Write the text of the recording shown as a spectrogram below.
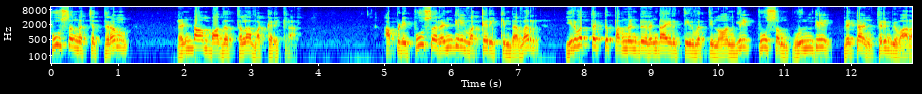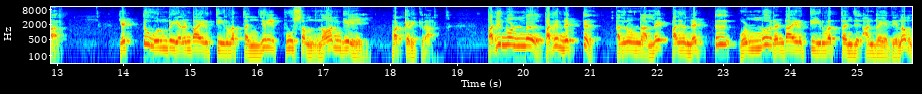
பூச நட்சத்திரம் ரெண்டாம் பாதத்தில் வக்கரிக்கிறார். அப்படி பூச ரெண்டில் வக்கரிக்கின்றவர் இருபத்தெட்டு பன்னெண்டு ரெண்டாயிரத்தி இருபத்தி நான்கில் பூசம் ஒன்றில் ரிட்டர்ன் திரும்பி வரார். எட்டு ஒன்று இரண்டாயிரத்தி இருபத்தஞ்சில் பூசம் நான்கில் வக்கரிக்கிறார். பதினொன்று பதினெட்டு பதினொன்று அல்ல பதினெட்டு ஒன்று ரெண்டாயிரத்தி இருபத்தஞ்சு அன்றைய தினம்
